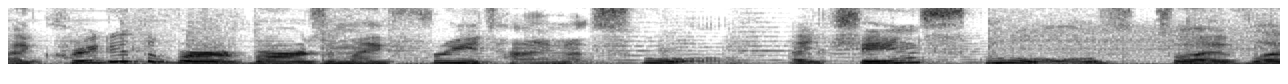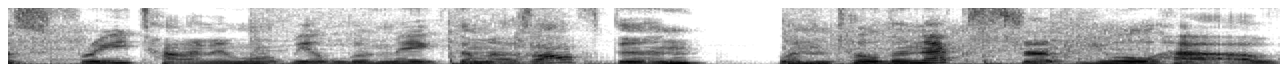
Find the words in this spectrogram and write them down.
I created the Bird Birds in my free time at school. I changed schools, so I have less free time and won't be able to make them as often, but until the next strip, you will have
